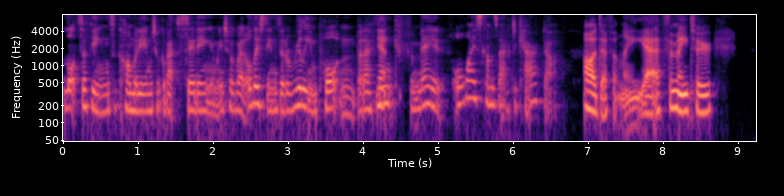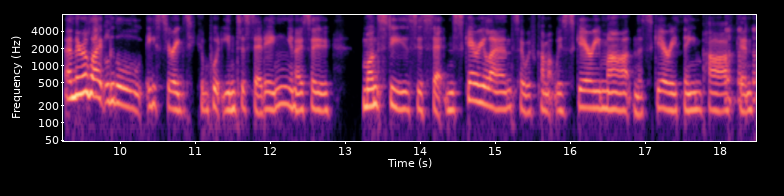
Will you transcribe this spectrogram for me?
lots of things, comedy, and we talk about setting, and we talk about all these things that are really important. But I Yeah. think for me, it always comes back to character. Oh, definitely. Yeah, for me too. And there are like little Easter eggs you can put into setting, you know. So Monsties is set in Scaryland. So we've come up with Scary Mart and the Scary Theme Park and,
